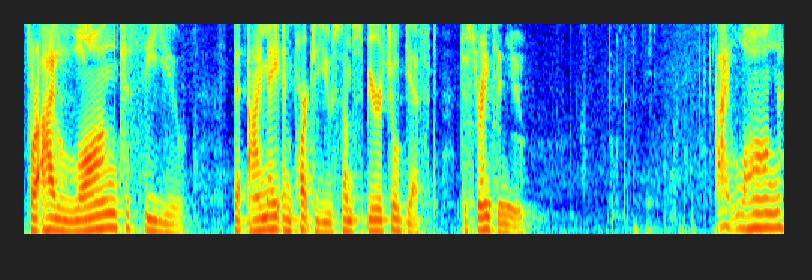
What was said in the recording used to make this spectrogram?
For I long to see you, that I may impart to you some spiritual gift to strengthen you. I long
